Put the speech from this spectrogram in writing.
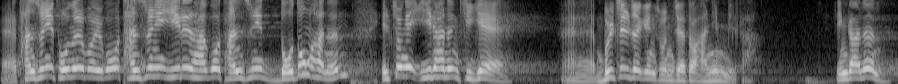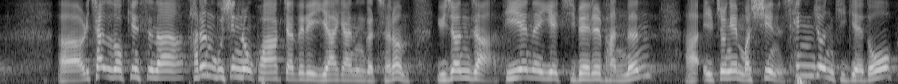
에, 단순히 돈을 벌고 단순히 일을 하고 단순히 노동하는 일종의 일하는 기계, 에, 물질적인 존재도 아닙니다. 인간은 어, 리차드 도킨스나 다른 무신론 과학자들이 이야기하는 것처럼 유전자 DNA의 지배를 받는 아, 일종의 머신 생존 기계도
